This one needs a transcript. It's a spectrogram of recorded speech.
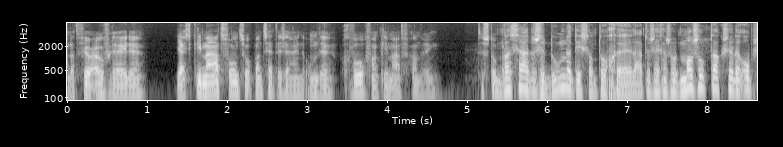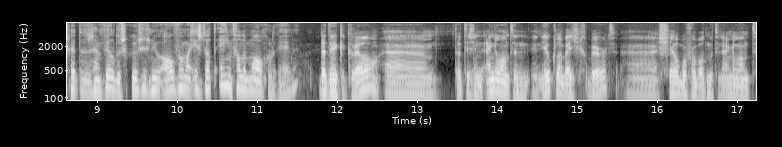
dat veel overheden juist klimaatfondsen op aan het zetten zijn om de gevolgen van klimaatverandering wat zouden ze doen? Dat is dan toch, uh, laten we zeggen, een soort mazzeltaxen erop zetten. Er zijn veel discussies nu over, maar is dat een van de mogelijkheden? Dat denk ik wel. Uh, dat is in Engeland een, een, heel klein beetje gebeurd. Uh, Shell bijvoorbeeld moet in Engeland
